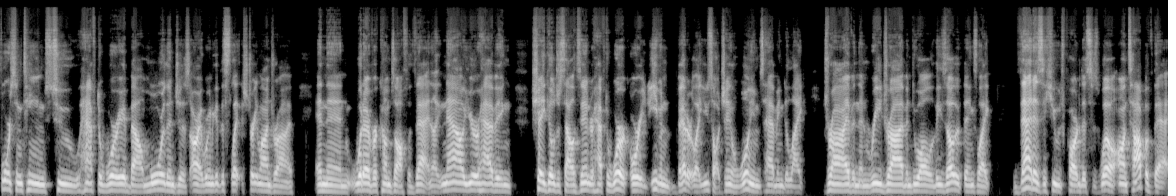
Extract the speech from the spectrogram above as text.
forcing teams to have to worry about more than just, all right, we're gonna get this straight line drive, and then whatever comes off of that. And like now you're having Shai Gilgeous-Alexander have to work, or even better, like you saw Jalen Williams having to like drive and then redrive and do all of these other things. Like that is a huge part of this as well. On top of that,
